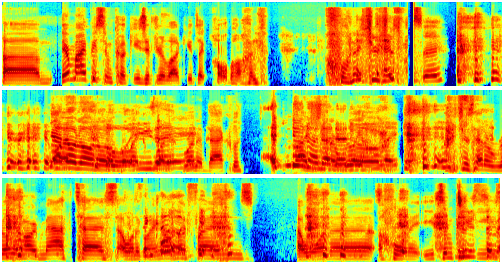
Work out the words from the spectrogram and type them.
Um, there might be some cookies if you're lucky. It's like, hold on. What did you just say? Yeah, no, no, no, no. Like, run it, run it back. No, no, no, no, really no. hard- Like, I just had a really hard math test. I want to go hang out with my friends. I wanna, I wanna eat some cookies, some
